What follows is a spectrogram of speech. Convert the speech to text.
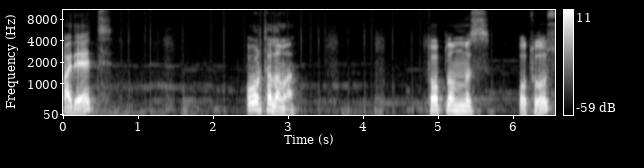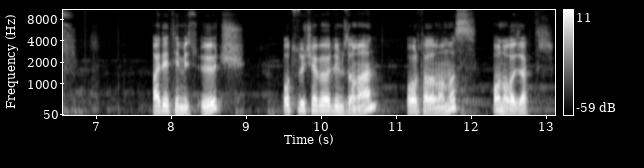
adet ortalama toplamımız 30 adetimiz 3 33'e böldüğüm zaman ortalamamız 10 olacaktır.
